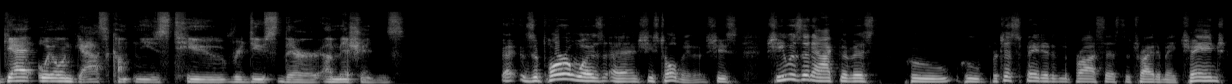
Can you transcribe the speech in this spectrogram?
get oil and gas companies to reduce their emissions. Uh, Tzeporah was, uh, and she's told me that she's she was an activist who who participated in the process to try to make change.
